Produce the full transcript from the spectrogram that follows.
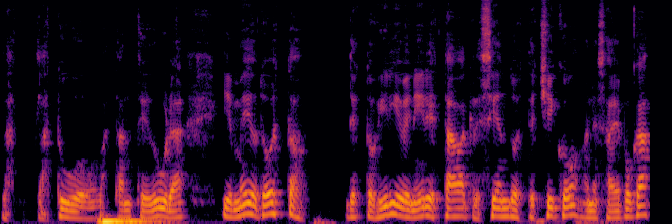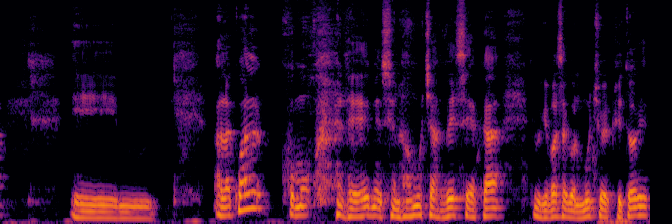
las, tuvo bastante duras. Y en medio de todo esto, de estos ir y venir, estaba creciendo este chico en esa época, eh, a la cual, como le he mencionado muchas veces acá, lo que pasa con muchos escritores,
